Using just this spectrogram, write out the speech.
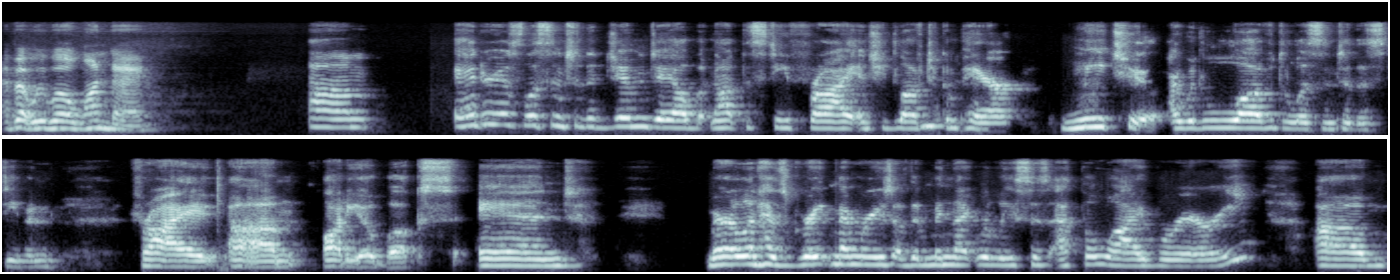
I bet we will one day. Um, Andrea's listened to the Jim Dale, but not the Steve Fry, and she'd love to compare. Me too. I would love to listen to the Stephen Fry um, audiobooks. And Marilyn has great memories of the midnight releases at the library. Um,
